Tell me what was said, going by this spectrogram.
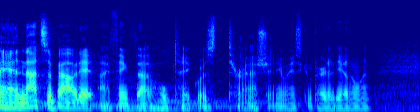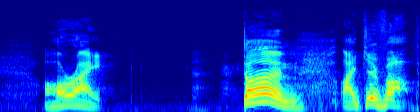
And that's about it. I think that whole take was trash anyways compared to the other one. All right. Done. I give up.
